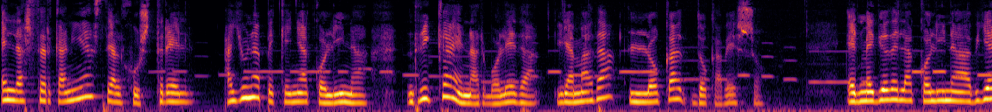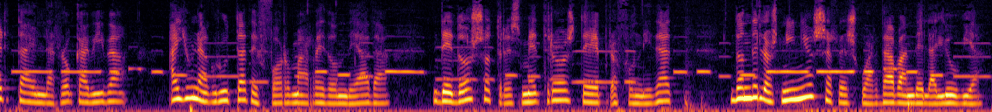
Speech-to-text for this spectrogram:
En las cercanías de Aljustrel hay una pequeña colina rica en arboleda llamada Loca do Cabeso. En medio de la colina abierta en la roca viva hay una gruta de forma redondeada de dos o tres metros de profundidad donde los niños se resguardaban de la lluvia.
